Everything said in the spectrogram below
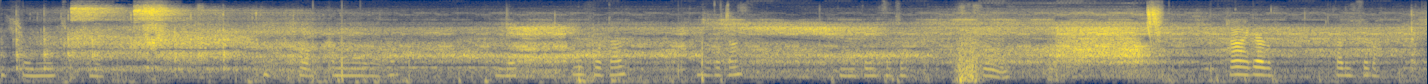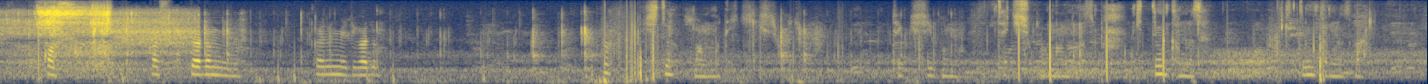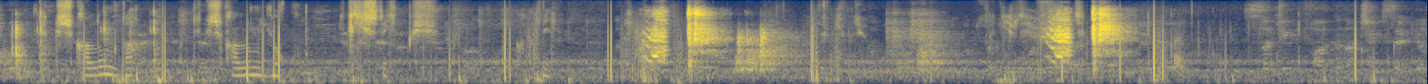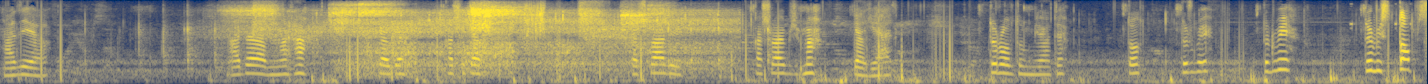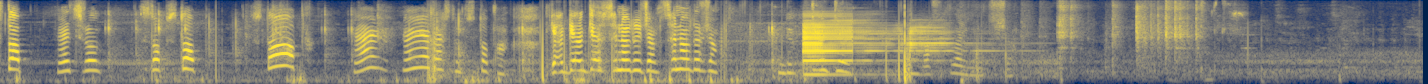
Hiç çok güzel. Tamam kameraya bu buradan. Bu buradan. Ha gördüm. Gördüm şurada. Koş. Koş. Gördüm beni. Gördüm beni gördüm. Hah, İşte Mahmut iki kişi var. Tek kişi bulmam. Tek kişi bulmam lazım. Gittim kırmızı. Gittim kırmızılar? Bir kişi kaldı mı da? Bir kişi kaldı mı? Yok. İki kişi de gitmiş. Aferin. Hadi ya. Hadi adamlar ha. Gel gel. Kaç gel. Kaç abi. Kaç abicim ha. Gel gel. Dur olduğum yerde. Dur. Dur bir. Dur bir. Dur bir stop stop. Natural. Stop stop. Stop. Nereye, nereye dersin stop ha. Gel gel gel seni öldüreceğim. Seni öldüreceğim. Gel gel. Bastılar yine tuşa.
